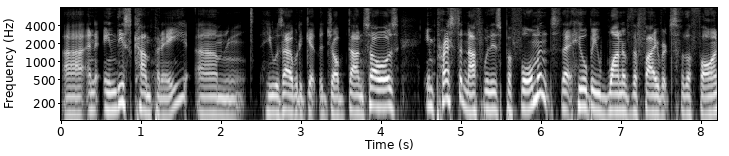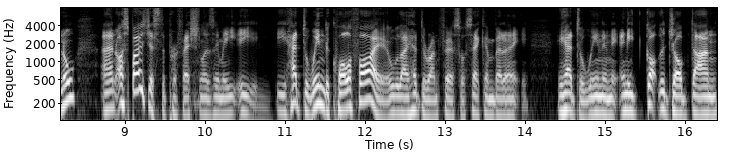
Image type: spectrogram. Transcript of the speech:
uh, and in this company, um, he was able to get the job done. So I was impressed enough with his performance that he'll be one of the favourites for the final. And I suppose just the professionalism. He he, he had to win to qualify. Well, they had to run first or second, but uh, he had to win, and, and he got the job done.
